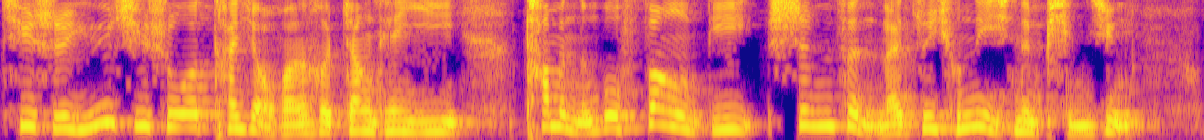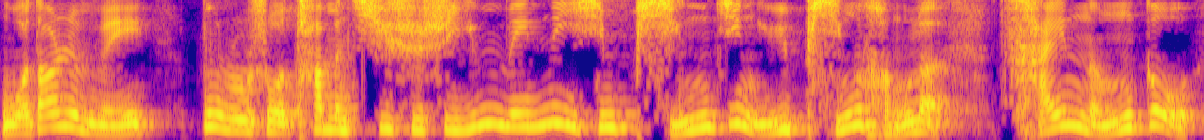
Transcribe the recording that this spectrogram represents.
其实，与其说谭小环和张天一他们能够放低身份来追求内心的平静，我倒认为，不如说他们其实是因为内心平静与平衡了，才能够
